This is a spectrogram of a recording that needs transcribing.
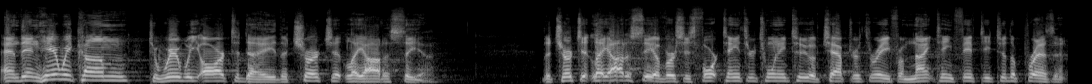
And then here we come to where we are today, the church at Laodicea. The church at Laodicea, verses 14 through 22 of chapter 3, from 1950 to the present.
